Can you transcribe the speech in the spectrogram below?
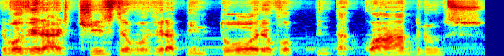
Eu vou virar artista, eu vou virar pintor, eu vou pintar quadros.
